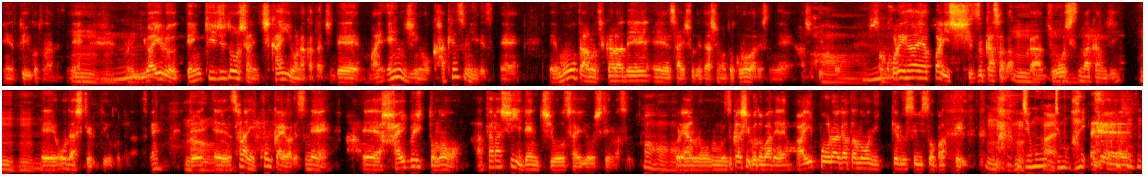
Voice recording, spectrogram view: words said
えー、ということなんですね、うんうん、いわゆる電気自動車に近いような形で、まあエンジンをかけずにですね、モーターの力で、えー、最初出だしのところはですね、走っていくと。これがやっぱり静かさだとか、上質な感じ、えー、を出しているということなんですね。で、えー、さらに今回はですね、えー、ハイブリッドの新しい電池を採用しています。これあの難しい言葉でバイポーラー型のニッケル水素バッテリー。呪文呪文はい、えー。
